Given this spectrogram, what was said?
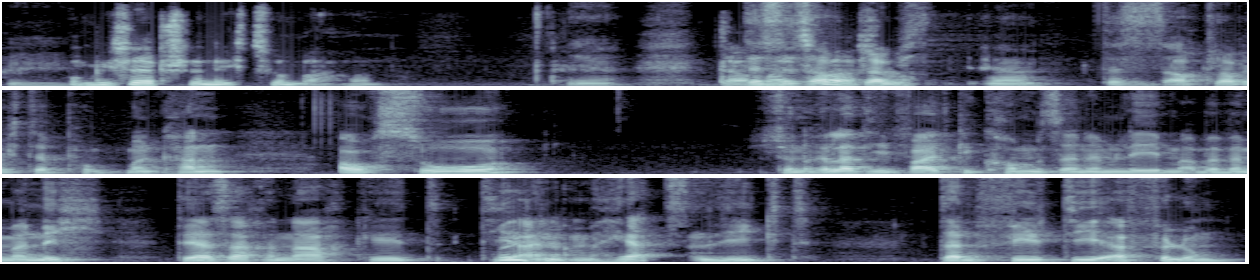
mhm. um mich selbstständig zu machen. Ja. das ist auch, glaube ich, ja, das ist auch, glaube ich, der Punkt. Man kann auch so schon relativ weit gekommen sein im Leben, aber wenn man nicht der Sache nachgeht, die einem am Herzen liegt, dann fehlt die Erfüllung.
